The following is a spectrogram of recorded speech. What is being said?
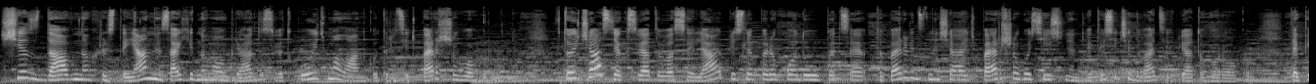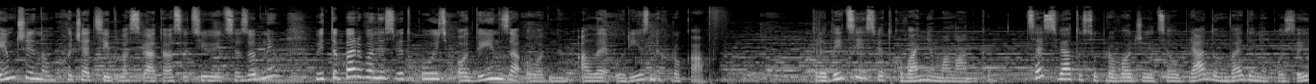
Ще здавна християни західного обряду святкують Маланку 31 грудня. В той час, як свято Василя після переходу УПЦ тепер відзначають 1 січня 2025 року. Таким чином, хоча ці два свята асоціюються з одним, відтепер вони святкують один за одним, але у різних роках. Традиції святкування Маланки. Це свято супроводжується обрядом ведення кози,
